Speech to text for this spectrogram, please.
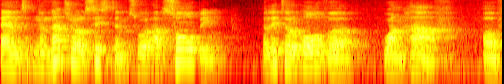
And the natural systems were absorbing a little over one half of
